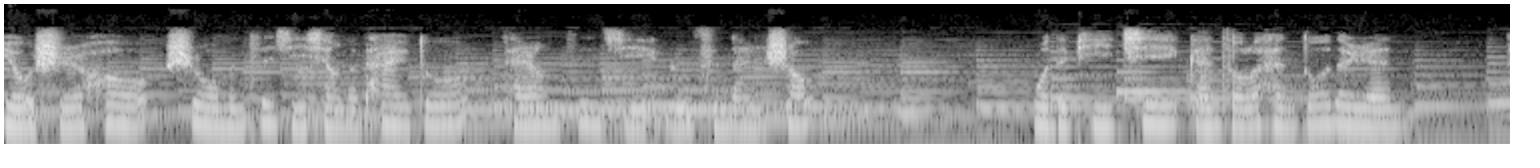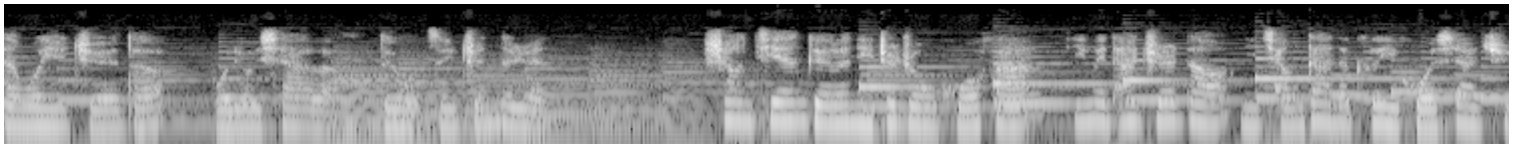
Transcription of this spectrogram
有时候是我们自己想的太多，才让自己如此难受。我的脾气赶走了很多的人，但我也觉得我留下了对我最真的人。上天给了你这种活法，因为他知道你强大的可以活下去。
